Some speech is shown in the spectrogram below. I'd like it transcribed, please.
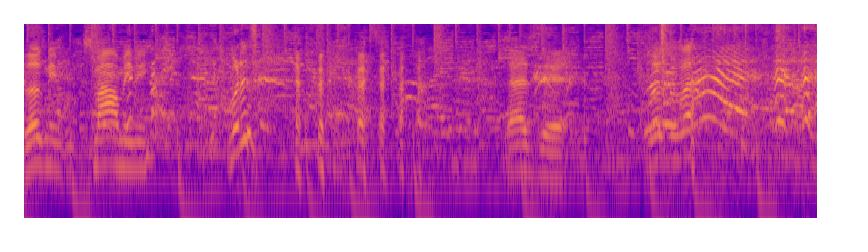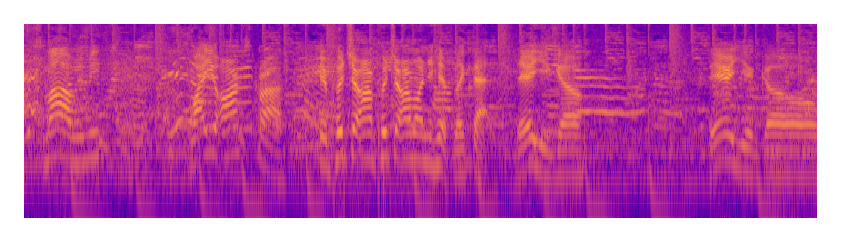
Look me, smile, Mimi. What is? That's it. Look, look. Smile, Mimi. Why your arms crossed? Here, put your arm, put your arm on your hip like that. There you go. There you go.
